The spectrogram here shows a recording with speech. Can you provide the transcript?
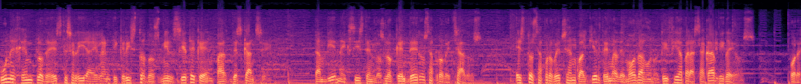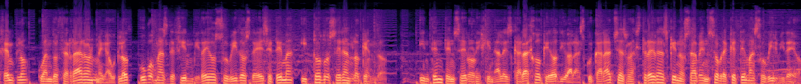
Un ejemplo de este sería el Anticristo 2007 que en paz descanse. También existen los loquenderos aprovechados. Estos aprovechan cualquier tema de moda o noticia para sacar videos. Por ejemplo, cuando cerraron Megaupload, hubo más de 100 videos subidos de ese tema, y todos eran loquendo. Intenten ser originales carajo que odio a las cucarachas rastreras que no saben sobre qué tema subir video.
